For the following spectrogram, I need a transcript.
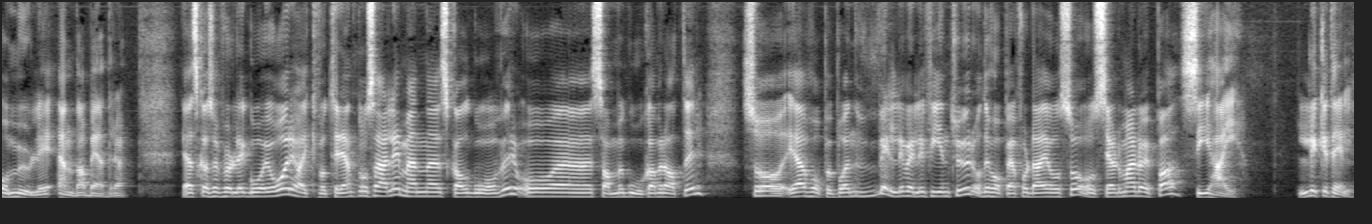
om mulig enda bedre. Jeg skal selvfølgelig gå i år, jeg har ikke fått trent noe særlig, men skal gå over, og eh, sammen med gode kamerater. Så jeg håper på en veldig, veldig fin tur, og det håper jeg for deg også. Og ser du meg i løypa, si hei. Lykke til!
